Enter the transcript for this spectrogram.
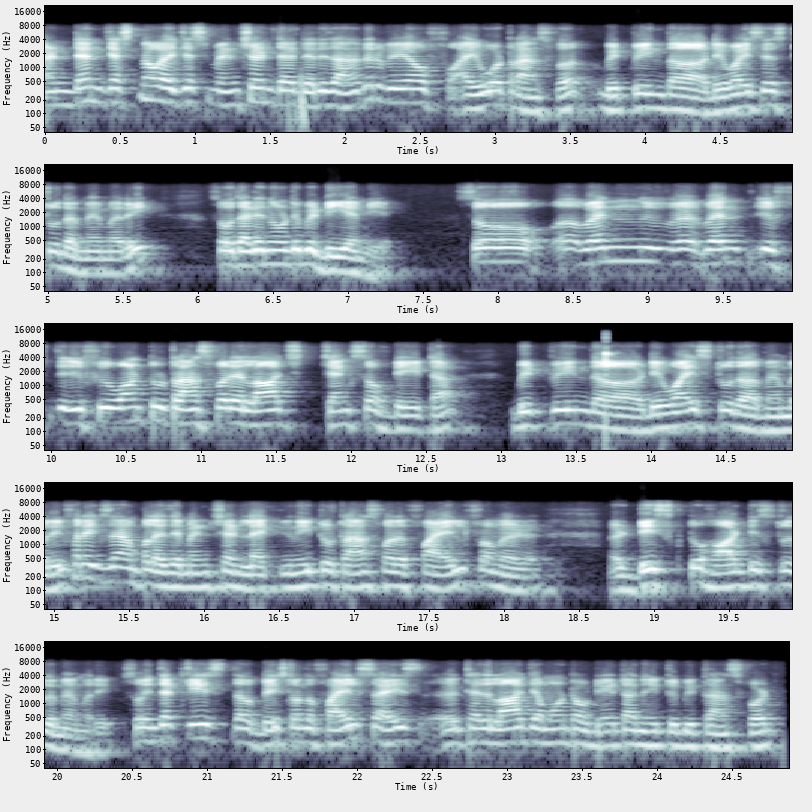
And then just now I just mentioned that there is another way of IO transfer between the devices to the memory. So that is known to be DMA. So uh, when when if if you want to transfer a large chunks of data between the device to the memory, for example, as I mentioned, like you need to transfer a file from a, a disk to hard disk to the memory. So in that case, the based on the file size, it has a large amount of data need to be transferred.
